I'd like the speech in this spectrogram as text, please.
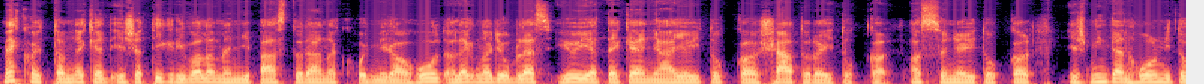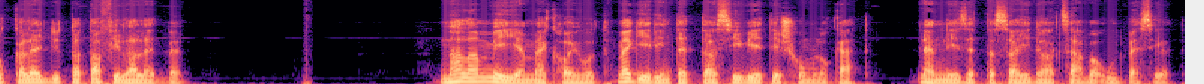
Meghagytam neked és a tigri valamennyi pásztorának, hogy mire a hold a legnagyobb lesz, jöjjetek el nyájaitokkal, sátoraitokkal, asszonyaitokkal és minden holmitokkal együtt a tafilaletbe. Nalam mélyen meghajolt, megérintette a szívét és homlokát. Nem nézett a Szaid arcába, úgy beszélt.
